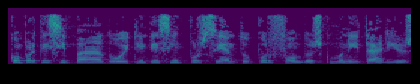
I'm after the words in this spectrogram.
com participado 85% por fundos comunitários.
